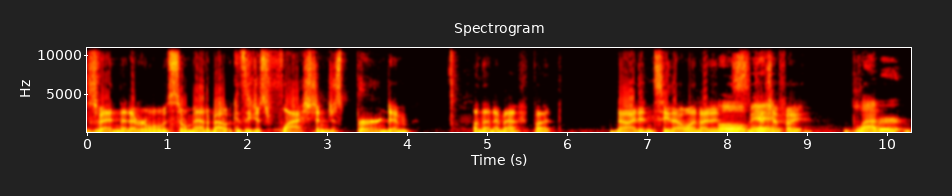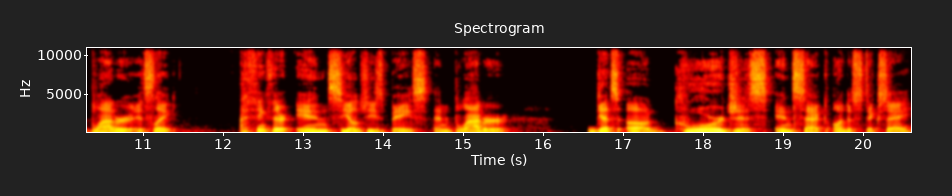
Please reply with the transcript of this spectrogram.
Sven that everyone was so mad about because he just flashed and just burned him on that MF. But no, I didn't see that one. I didn't Oh, catch man. that fight. Blabber, Blabber, it's like, I think they're in CLG's base and Blabber gets a gorgeous Insec onto Stixxay.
